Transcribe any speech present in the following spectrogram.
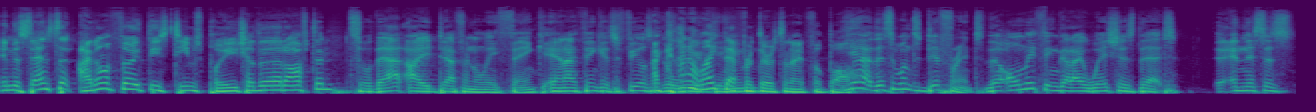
In the sense that I don't feel like these teams play each other that often. so that I definitely think, and I think it feels I like a kind of like that for Thursday night football. Yeah, this one's different. The only thing that I wish is that, and this is,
